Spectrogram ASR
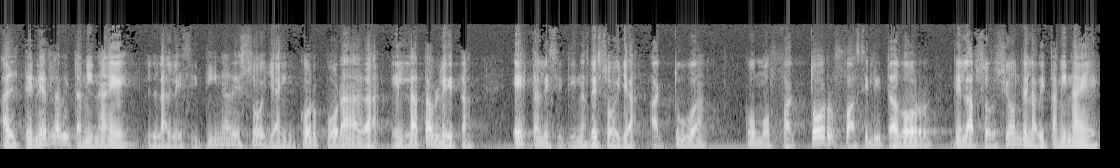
al tener la vitamina E, la lecitina de soya incorporada en la tableta, esta lecitina de soya actúa como factor facilitador de la absorción de la vitamina E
